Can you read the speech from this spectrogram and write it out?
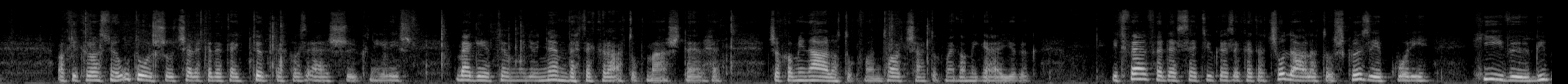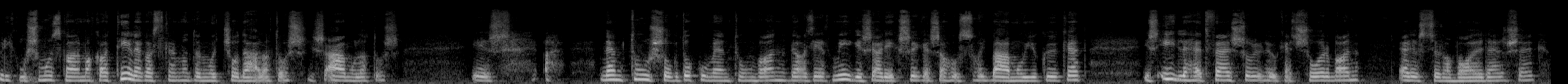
akikről azt mondja, utolsó cselekedetek többek az elsőknél is. Megértem, hogy nem vetek rátok más terhet, csak ami nálatok van, tartsátok meg, amíg eljövök. Itt felfedezhetjük ezeket a csodálatos, középkori, hívő, biblikus mozgalmakat. Tényleg azt kell mondanom, hogy csodálatos és ámulatos, és nem túl sok dokumentum van, de azért mégis elégséges ahhoz, hogy bámuljuk őket, és így lehet felsorolni őket sorban, először a baldensek,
